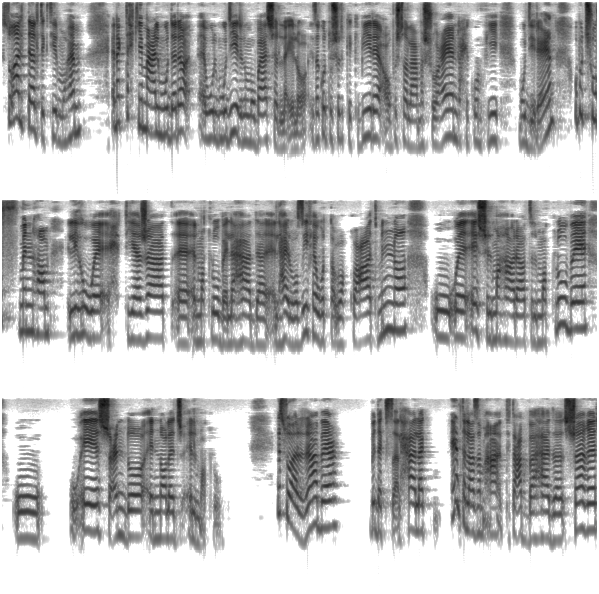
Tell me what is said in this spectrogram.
سؤال ثالث كتير مهم. إنك تحكي مع المدراء والمدير المباشر له إذا كنتوا شركة كبيرة أو بيشتغل على مشروعين رح يكون في مديرين وبتشوف منهم اللي هو احتياجات آه، المطلوبة لهذا لهي الوظيفة والتوقعات منه وإيش المهارات المطلوبة وإيش عنده النولج المطلوب. السؤال الرابع بدك تسأل حالك إمتى لازم تتعبى هذا الشاغر؟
